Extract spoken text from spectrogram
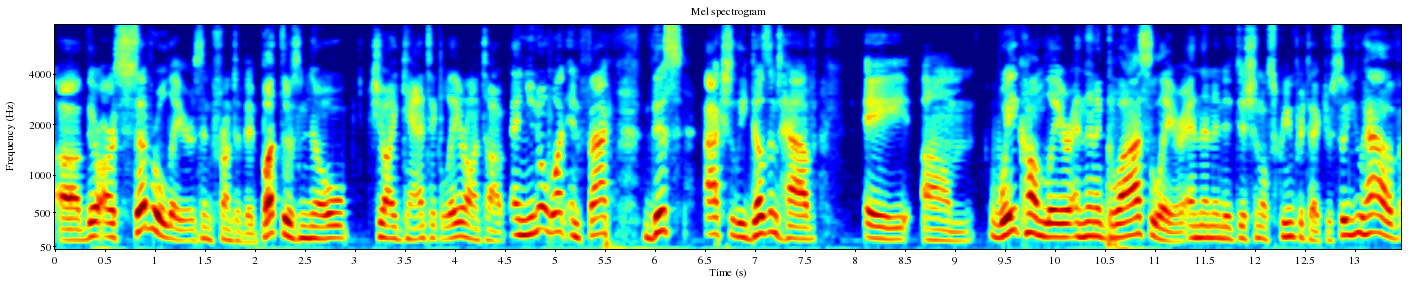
Uh, there are several layers in front of it, but there's no gigantic layer on top. And you know what? In fact, this actually doesn't have a um, Wacom layer and then a glass layer and then an additional screen protector. So you have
